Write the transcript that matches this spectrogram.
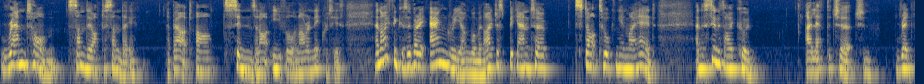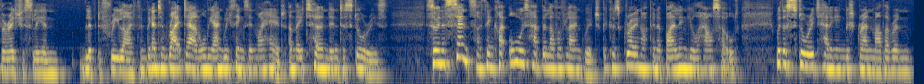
rant on Sunday after Sunday about our sins and our evil and our iniquities. And I think, as a very angry young woman, I just began to start talking in my head. And as soon as I could, I left the church and read voraciously and lived a free life and began to write down all the angry things in my head, and they turned into stories. So, in a sense, I think I always had the love of language because growing up in a bilingual household with a storytelling English grandmother and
